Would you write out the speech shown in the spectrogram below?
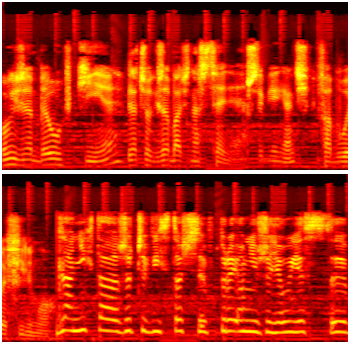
Mówi, że był w kinie i zaczął grzebać na scenie, przemieniać fabułę filmu. Dla nich ta rzeczywistość, w której oni żyją, jest y,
